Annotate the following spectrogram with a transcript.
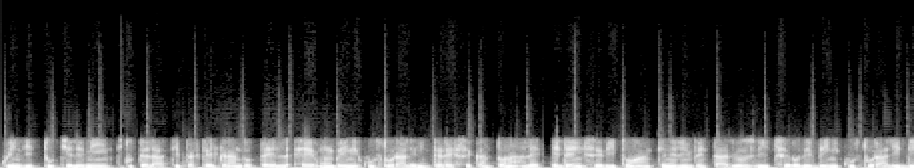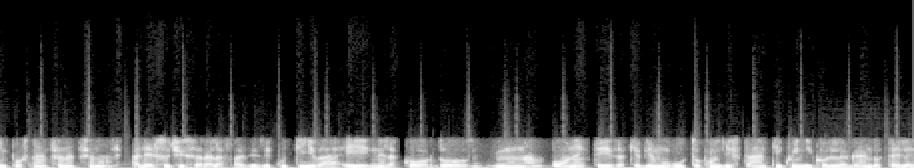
Quindi tutti elementi tutelati perché il Grand Hotel è un bene culturale di interesse cantonale ed è inserito anche nell'inventario svizzero dei beni culturali di importanza nazionale. Adesso ci sarà la fase esecutiva e nell'accordo, in una buona intesa che abbiamo avuto con gli istanti, quindi col Grand Hotel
